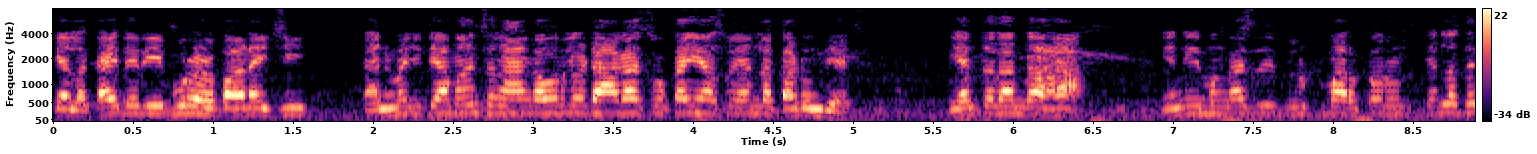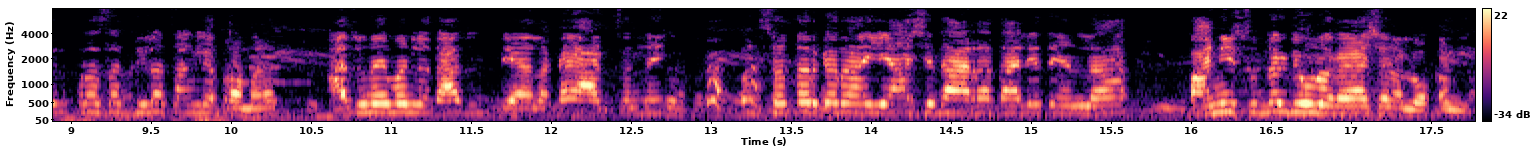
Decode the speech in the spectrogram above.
केला. काहीतरी बुरळ पाडायची. आणि म्हणजे त्या माणसानं अंगावरलं डाग असो काही असो यांना काढून द्यायचं. यांचा धंदा हा. यांनी मग असं लुटमार करून त्यांना तरी प्रसाद दिला चांगल्या प्रमाणात. अजूनही म्हणलं तर अजून द्यायला काही अडचण नाही. पण सतर्क राहा हे असे दारात आले तर यांना पाणी सुद्धा देऊ नका अशा लोकांना.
